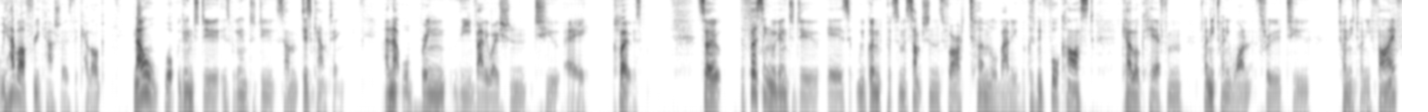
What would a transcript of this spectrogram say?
We have our free cash flows for Kellogg. Now what we're going to do is we're going to do some discounting and that will bring the valuation to a close. So the first thing we're going to do is we're going to put some assumptions for our terminal value because we've forecast Kellogg here from 2021 through to 2025.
